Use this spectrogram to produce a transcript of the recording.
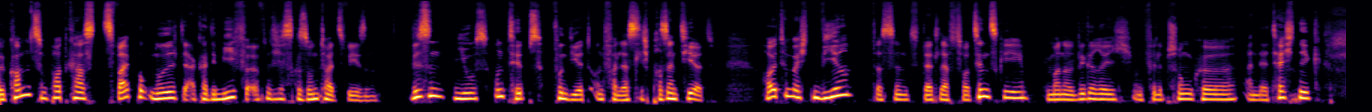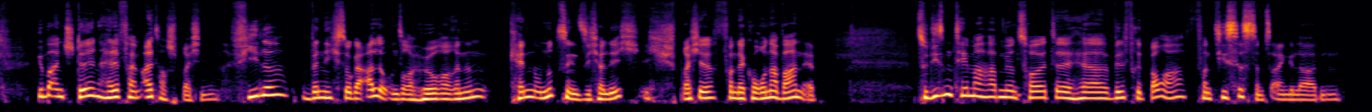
Willkommen zum Podcast 2.0 der Akademie für öffentliches Gesundheitswesen. Wissen, News und Tipps fundiert und verlässlich präsentiert. Heute möchten wir, das sind Detlef Swarzinski, Emanuel Wiggerich und Philipp Schunke an der Technik, über einen stillen Helfer im Alltag sprechen. Viele, wenn nicht sogar alle unserer Hörerinnen kennen und nutzen ihn sicherlich. Ich spreche von der Corona-Warn-App. Zu diesem Thema haben wir uns heute Herr Wilfried Bauer von T-Systems eingeladen.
